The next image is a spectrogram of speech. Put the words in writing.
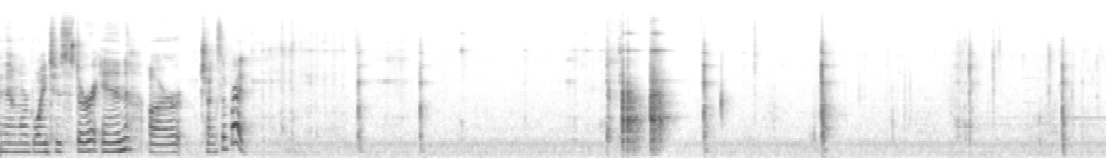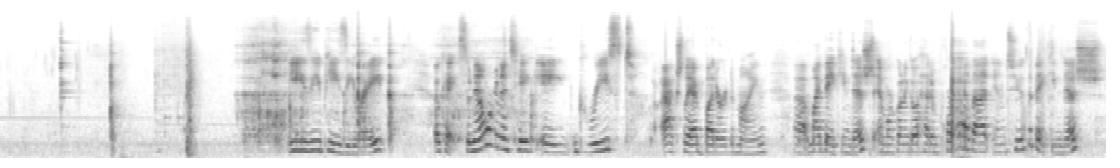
And then we're going to stir in our chunks of bread. Easy peasy, right? Okay, so now we're going to take a greased, actually I buttered mine, uh, my baking dish, and we're going to go ahead and pour all that into the baking dish.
